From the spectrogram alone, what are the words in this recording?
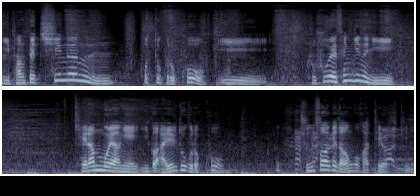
이 방패 치는 것도 그렇고 이 그 후에 생기는 이 계란 모양의 이거 알도 그렇고 준수하게 나온 것 같아요 스킨이.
